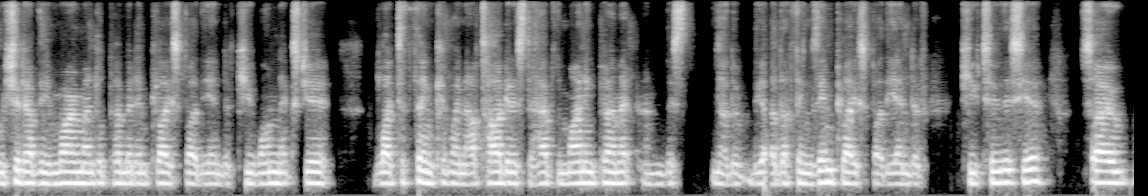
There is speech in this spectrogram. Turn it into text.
We should have the environmental permit in place by the end of Q1 next year. I'd like to think when our target is to have the mining permit and this, you know, the, the other things in place by the end of Q2 this year. So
